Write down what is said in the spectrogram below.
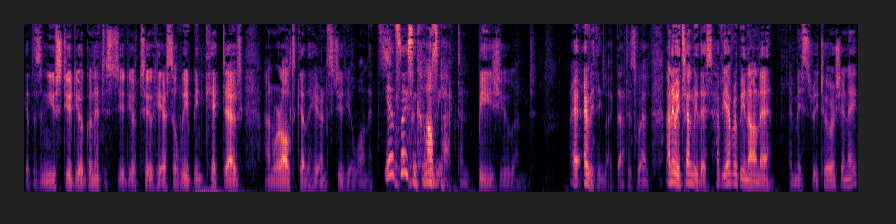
Yet there's a new studio going into Studio 2 here, so we've been kicked out and we're all together here in Studio 1. It's Yeah, it's nice and cozy. compact and bijou and everything like that as well. Anyway, tell me this. Have you ever been on a, a mystery tour, Sinead?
